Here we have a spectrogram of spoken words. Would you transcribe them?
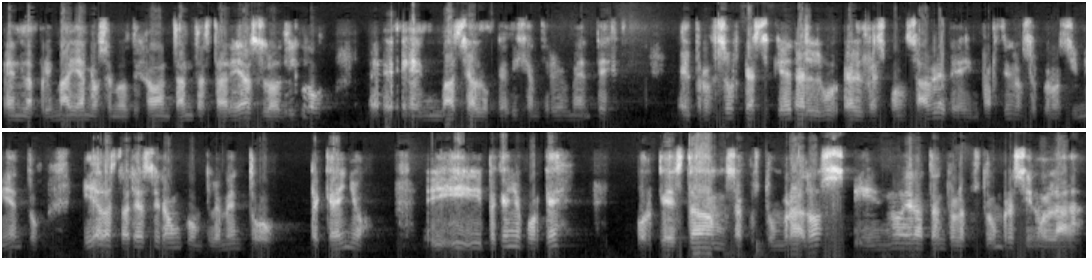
en la primaria no se nos dejaban tantas tareas, lo digo eh, en base a lo que dije anteriormente, el profesor casi que era el, responsable de impartirnos el conocimiento y a las tareas era un complemento pequeño. ¿Y, pequeño por qué? Porque estábamos acostumbrados y no era tanto la costumbre, sino la,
